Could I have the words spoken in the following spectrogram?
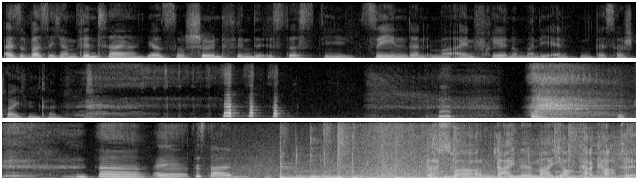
Also, was ich am Winter ja so schön finde, ist, dass die Seen dann immer einfrieren und man die Enten besser streicheln kann. ah, äh, bis dann. Das war deine Mallorca-Karte,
